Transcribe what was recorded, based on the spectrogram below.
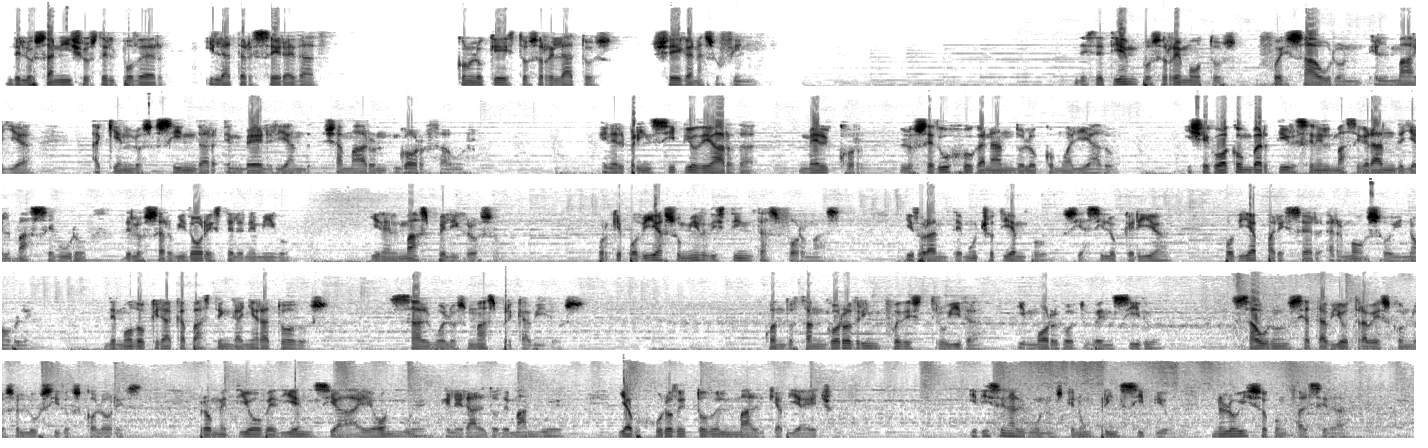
de los anillos del poder y la tercera edad, con lo que estos relatos llegan a su fin. Desde tiempos remotos fue Sauron el Maya, a quien los Sindar en Beleriand llamaron Gorthaur. En el principio de Arda, Melkor lo sedujo ganándolo como aliado, y llegó a convertirse en el más grande y el más seguro de los servidores del enemigo, y en el más peligroso, porque podía asumir distintas formas, y durante mucho tiempo, si así lo quería, podía parecer hermoso y noble, de modo que era capaz de engañar a todos, salvo a los más precavidos. Cuando Zangorodrim fue destruida y Morgoth vencido, Sauron se atavió otra vez con los lúcidos colores, prometió obediencia a Eonwe, el heraldo de Manwë, y abjuró de todo el mal que había hecho. Y dicen algunos que en un principio no lo hizo con falsedad,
